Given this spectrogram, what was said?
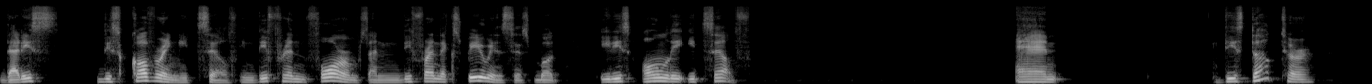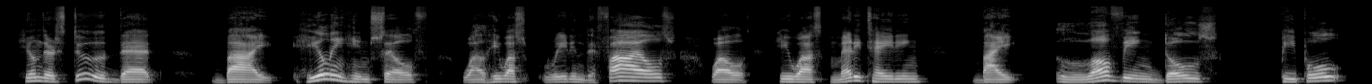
that is discovering itself in different forms and different experiences, but it is only itself. And this doctor, he understood that by healing himself while he was reading the files, while he was meditating, by loving those people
